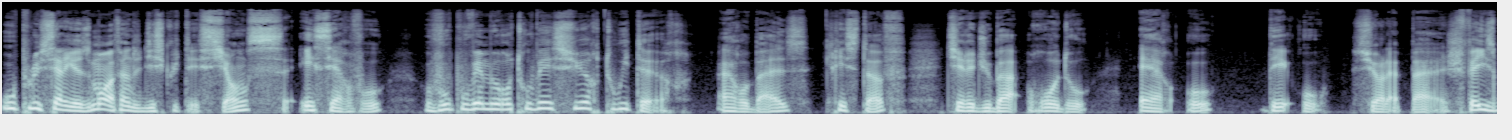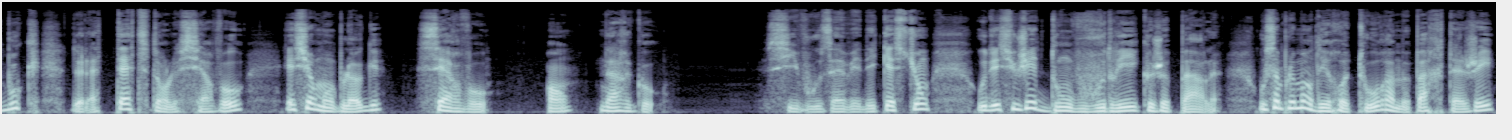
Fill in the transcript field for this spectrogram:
ou plus sérieusement afin de discuter science et cerveau, vous pouvez me retrouver sur Twitter, Christophe-Rodo, R-O-D-O, sur la page Facebook de la tête dans le cerveau et sur mon blog Cerveau en argot. Si vous avez des questions ou des sujets dont vous voudriez que je parle, ou simplement des retours à me partager,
